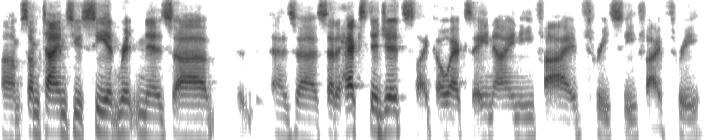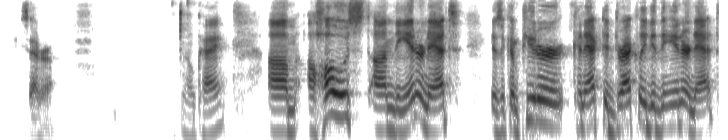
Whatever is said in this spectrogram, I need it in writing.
Um, sometimes you see it written as, uh, as a set of hex digits like OXA9E5, 3C53, etc. Okay. Um, a host on the internet is a computer connected directly to the internet,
